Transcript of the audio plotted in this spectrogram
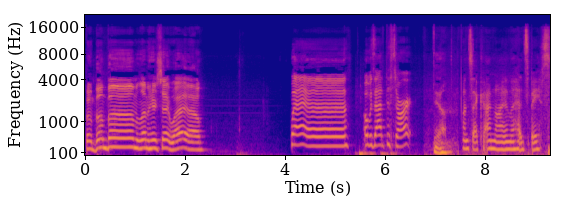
Boom, boom, boom. Let me hear you say, wow. Well, oh, was that at the start? Yeah. One sec, I'm not in the headspace.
